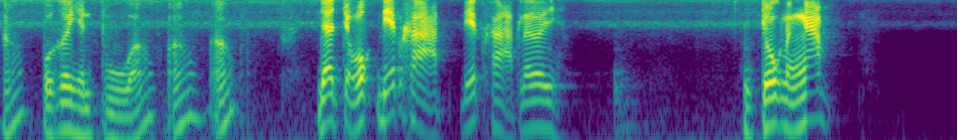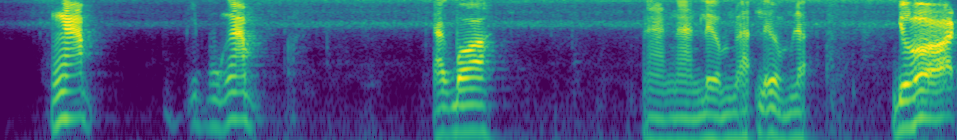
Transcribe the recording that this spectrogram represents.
เอ้าบ่เคยเห็นปู่เอ้าเอ้าเอ้าอย่าโจกเด็ดขาด เด็ดขาดเลย โจกหนังงับ งับ อีปู่งับอยากบอนานนานเริ่มละเริ่มละหยุด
